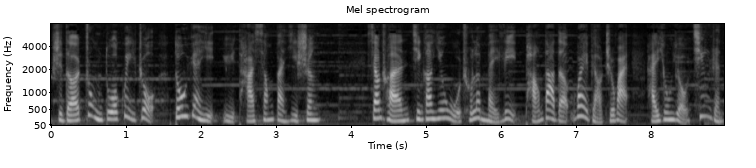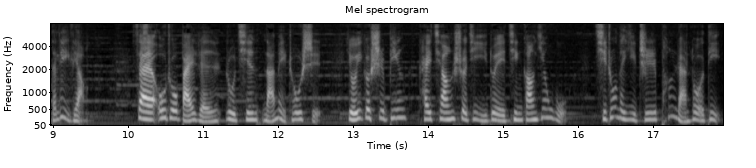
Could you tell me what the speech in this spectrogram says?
使得众多贵胄都愿意与它相伴一生。相传，金刚鹦鹉除了美丽庞大的外表之外，还拥有惊人的力量。在欧洲白人入侵南美洲时，有一个士兵开枪射击一对金刚鹦鹉，其中的一只砰然落地，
